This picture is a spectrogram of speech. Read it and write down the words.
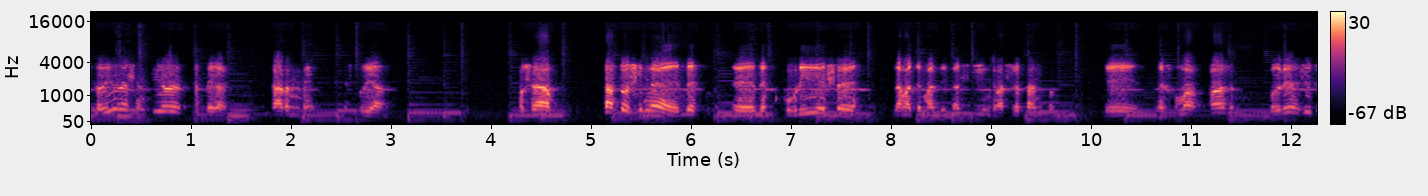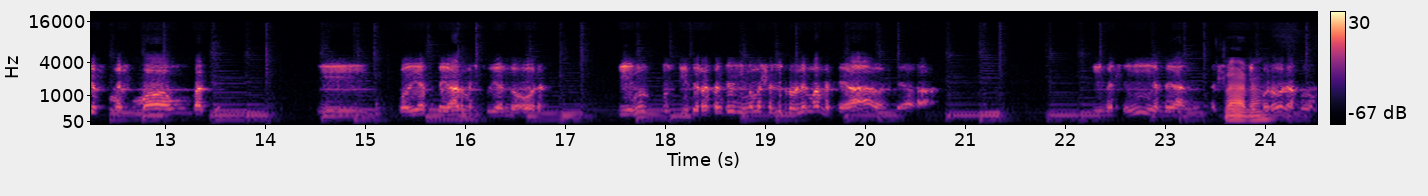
lo digo en el sentido de pegarme estudiando. O sea, tanto sí me de- eh, descubrí ese, la matemática así, me vació tanto, que me fumaba, podría decir que me fumaba un bate y podía pegarme estudiando horas. Y, en un- y de repente si no me salía el problema me pegaba, me pegaba. Y me seguía pegando. Así, Claro. y por horas, weón.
